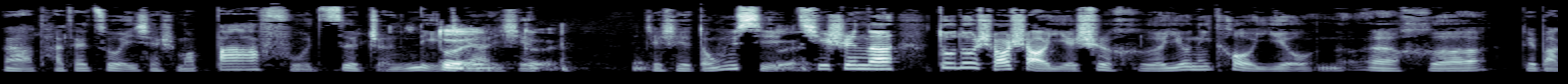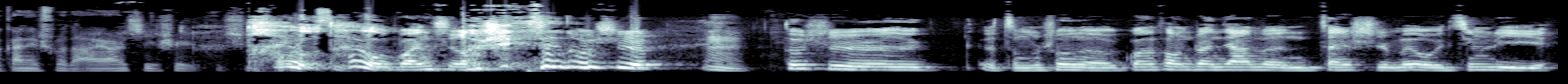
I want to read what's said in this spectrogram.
啊，他在做一些什么八府字整理这样一些这些东西。其实呢，多多少少也是和 Unicode 有呃和对吧？刚才说的 IRC 是太有太有关系了，这些都是嗯都是怎么说呢？官方专家们暂时没有精力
